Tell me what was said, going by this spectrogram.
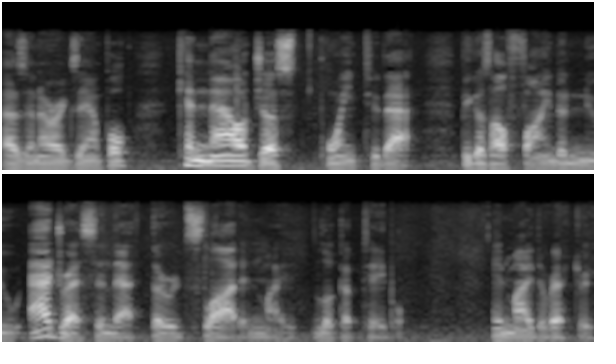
as in our example, can now just point to that because I'll find a new address in that third slot in my lookup table, in my directory.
